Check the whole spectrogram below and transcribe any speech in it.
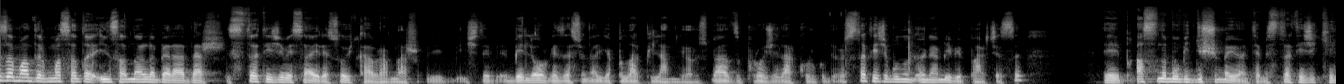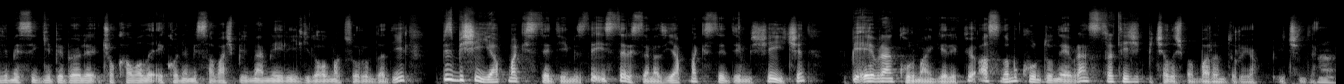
zamandır masada insanlarla beraber strateji vesaire soyut kavramlar, işte belli organizasyonel yapılar planlıyoruz. Bazı projeler kurguluyoruz. Strateji bunun önemli bir parçası. Ee, aslında bu bir düşünme yöntemi. Strateji kelimesi gibi böyle çok havalı ekonomi, savaş bilmem neyle ilgili olmak zorunda değil. Biz bir şey yapmak istediğimizde ister istemez yapmak istediğimiz şey için bir evren kurman gerekiyor. Aslında bu kurduğun evren stratejik bir çalışma barındırıyor içinde. Evet.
